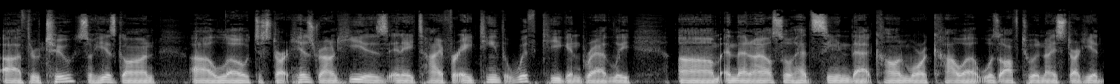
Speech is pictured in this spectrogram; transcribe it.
uh, through two, so he has gone uh, low to start his round. He is in a tie for 18th with Keegan Bradley. Um, and then I also had seen that Collin Morikawa was off to a nice start. He had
